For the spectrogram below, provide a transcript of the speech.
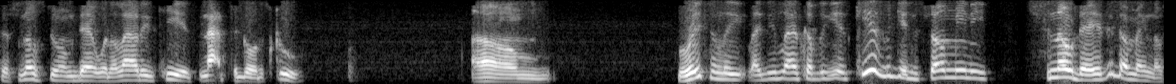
the snowstorm that would allow these kids not to go to school. Um, recently, like these last couple of years, kids been getting so many snow days. It don't make no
